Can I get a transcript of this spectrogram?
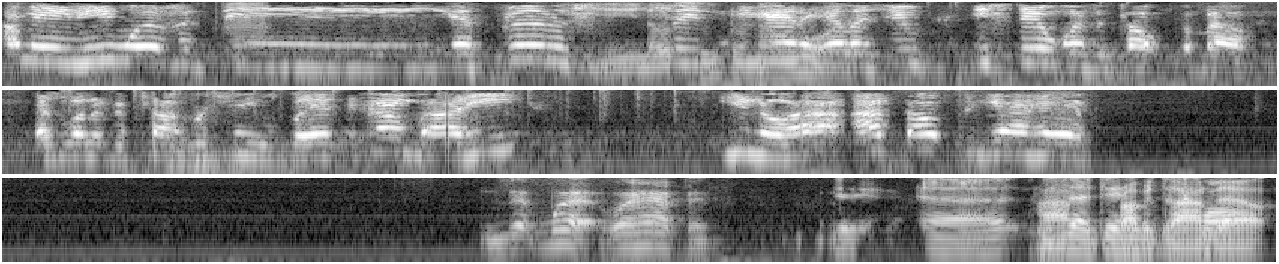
I mean, he wasn't the as good as Ain't no season super he no had at. LSU. He still wasn't talked about as one of the top receivers. But at the combine, he, you know, I, I thought the guy had Th- What? What happened? Uh, was that the end Probably of the timed call? out.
